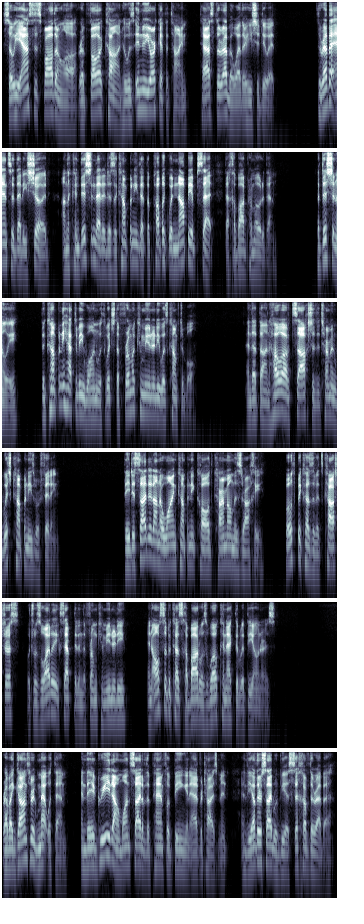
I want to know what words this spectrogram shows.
So he asked his father in law, Reb Falak Khan, who was in New York at the time, to ask the Rebbe whether he should do it. The Rebbe answered that he should, on the condition that it is a company that the public would not be upset that Chabad promoted them. Additionally, the company had to be one with which the Fruma community was comfortable, and that the Anhala of Tzach should determine which companies were fitting. They decided on a wine company called Carmel Mizrahi, both because of its kashrus, which was widely accepted in the Frum community, and also because Chabad was well connected with the owners. Rabbi Gansberg met with them, and they agreed on one side of the pamphlet being an advertisement, and the other side would be a sikh of the Rebbe.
